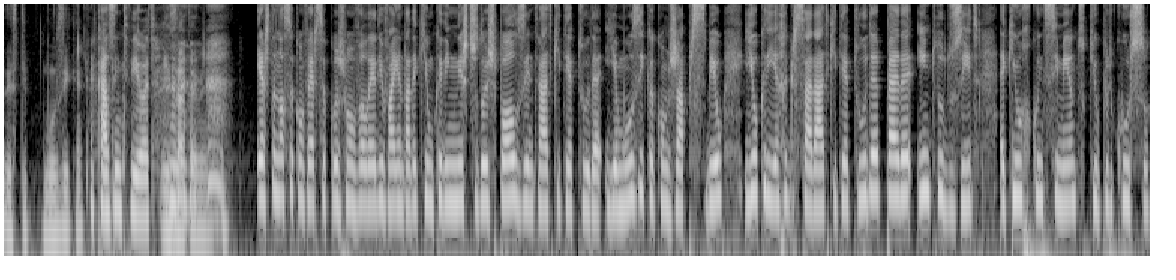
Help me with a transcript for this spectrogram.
esse tipo de música. A casa interior. Exatamente. Esta nossa conversa com o João Valério vai andar aqui um bocadinho nestes dois polos, entre a arquitetura e a música, como já percebeu, e eu queria regressar à arquitetura para introduzir aqui um reconhecimento que o percurso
